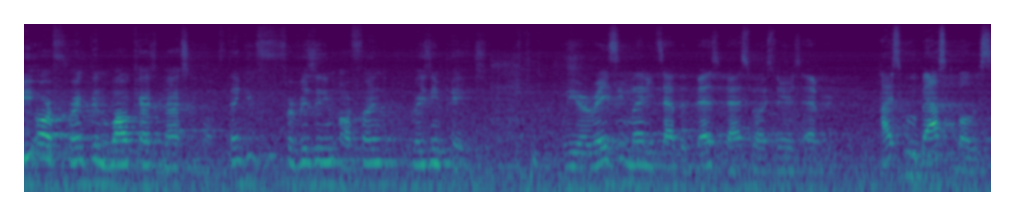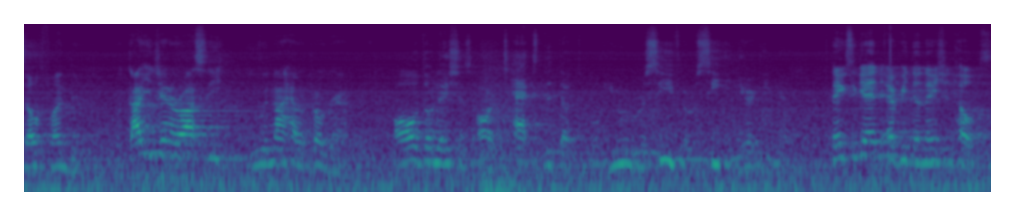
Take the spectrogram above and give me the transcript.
we are Franklin Wildcats Basketball. Thank you for visiting our fundraising page. We are raising money to have the best basketball experience ever. High school basketball is self-funded. Without your generosity, you would not have a program. All donations are tax deductible. You will receive a receipt in your email. Thanks again, every donation helps.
